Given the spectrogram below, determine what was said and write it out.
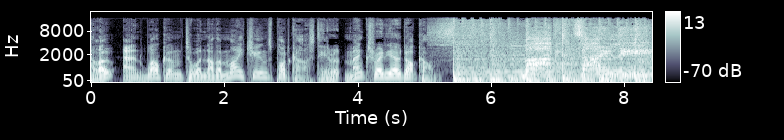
Hello, and welcome to another MyTunes podcast here at manxradio.com. Mark Tiley,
